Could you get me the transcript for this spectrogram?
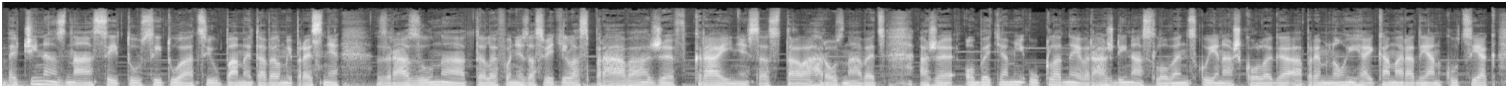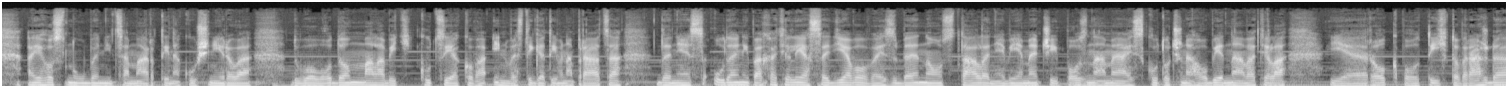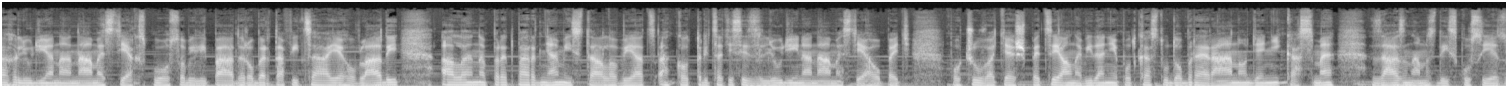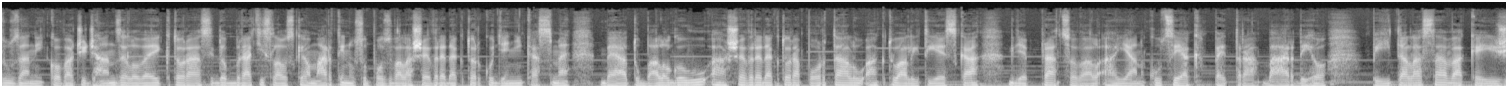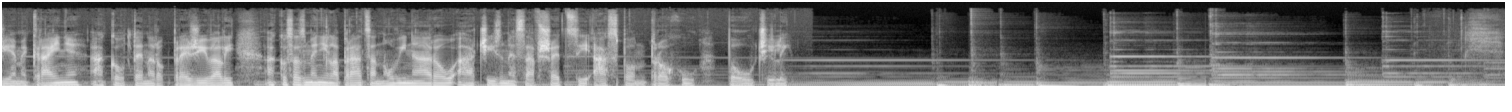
Väčšina z nás si tú situáciu pamätá veľmi presne. Zrazu na telefone zasvietila správa, že v krajine sa stala hrozná vec a že obeťami úkladnej vraždy na Slovensku je náš kolega a pre mnohých aj kamarát Jan Kuciak a jeho snúbenica Martina Kušnírova. Dôvodom mala byť Kuciaková investigatívna práca. Dnes údajní pachatelia sedia vo väzbe, no stále nevieme, či poznáme aj skutočného objednávateľa. Je rok po týchto vraždách vraždách ľudia na námestiach spôsobili pád Roberta Fica a jeho vlády a len pred pár dňami stálo viac ako 30 tisíc ľudí na námestiach opäť. Počúvate špeciálne vydanie podcastu Dobré ráno denníka Sme, záznam z diskusie Zuzany Kovačič-Hanzelovej, ktorá si do bratislavského Martinusu pozvala šéf-redaktorku denníka Sme Beatu Balogovú a šéf-redaktora portálu Aktuality.sk, kde pracoval aj Jan Kuciak Petra Bárdyho. Pýtala sa, v akej žijeme krajine, ako ten rok prežívali, ako sa zmenila práca novinárov a či sme sa všetci aspoň trochu poučili.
